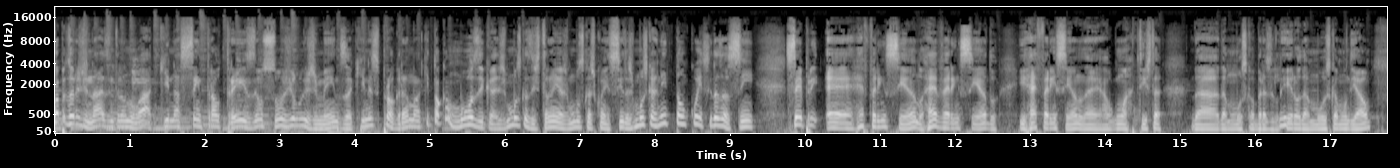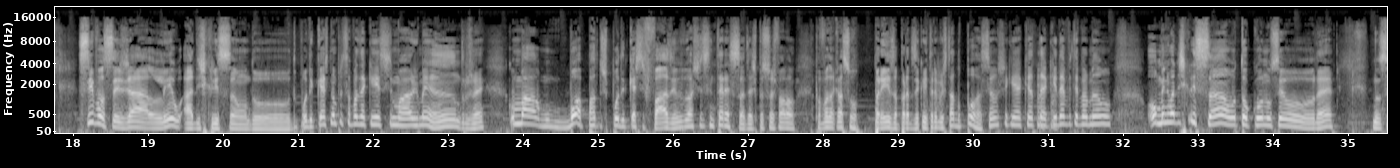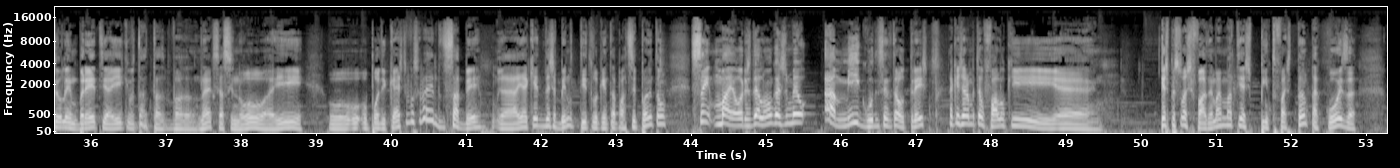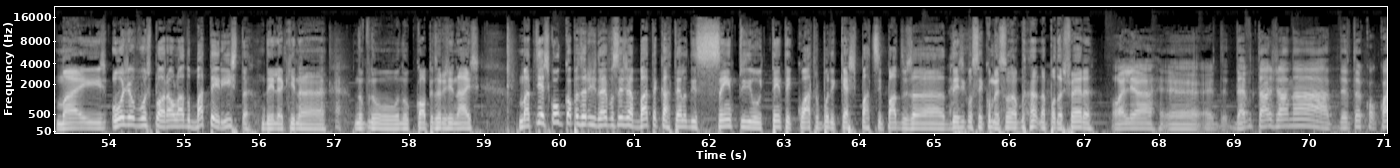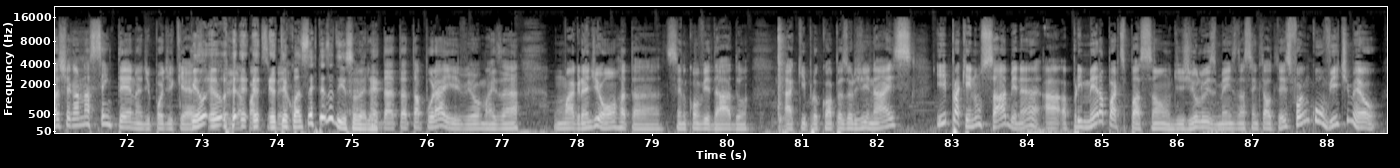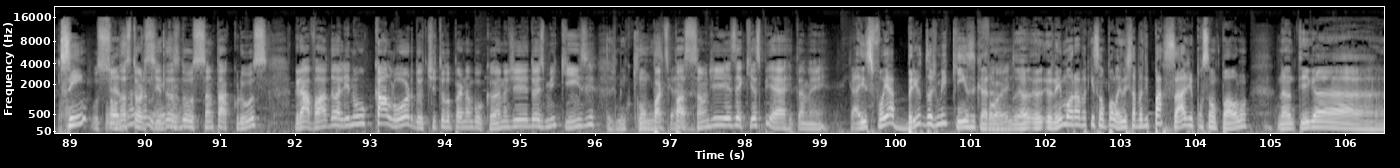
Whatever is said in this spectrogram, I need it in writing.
Cópias originais entrando no ar aqui na Central 3. Eu sou Gil Luiz Mendes. Aqui nesse programa aqui tocam músicas, músicas estranhas, músicas conhecidas, músicas nem tão conhecidas assim. Sempre é, referenciando, reverenciando e referenciando né, algum artista da, da música brasileira ou da música mundial. Se você já leu a descrição do, do podcast, não precisa fazer aqui esses maiores meandros, né? Como uma boa parte dos podcasts fazem. Eu acho isso interessante. As pessoas falam pra fazer aquela surpresa para dizer que o entrevistado, porra, se eu cheguei aqui até aqui, deve ter pelo menos um, um mínima descrição, ou tocou no seu, né? No seu lembrete aí que, tá, tá, né, que você assinou aí o, o, o podcast, você vai saber. Aí aqui deixa bem no título quem tá participando. Então, sem maiores delongas, meu amigo de Central 3. Aqui geralmente eu falo que. É, que as pessoas fazem, mas Matias Pinto faz tanta coisa, mas hoje eu vou explorar o lado baterista dele aqui na, no, no, no Copies Originais. Matias, com Copas Originais você já bate a cartela de 184 podcasts participados uh, desde que você começou na, na Podosfera? Olha, é, deve estar tá já na. Deve estar tá quase chegando na centena de podcasts. Eu, eu, eu, eu, tenho quase certeza disso, velho. tá, tá, tá, por aí, viu? Mas é uma grande honra estar tá sendo convidado aqui para o Cópias Originais. E para quem não sabe, né, a, a, primeira participação de Gil Luiz Mendes na Central 3 foi um convite meu. Sim. O som das torcidas do Santa Cruz, gravado ali no calor do título pernambucano de 2015, 2015 com participação cara. de Ezequias Pierre também. Isso foi abril de 2015, cara. Eu, eu, eu, nem morava aqui em São Paulo ainda, estava de passagem por São Paulo, na antiga.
